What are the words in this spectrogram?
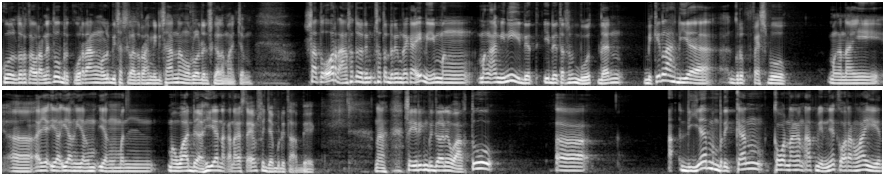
kultur tawurannya tuh berkurang, lu bisa silaturahmi di sana, ngobrol dan segala macam. Satu orang, satu dari satu dari mereka ini meng- mengamini ide ide tersebut dan bikinlah dia grup Facebook mengenai eh, eh, yang yang yang yang men- mewadahi anak-anak STM sejabodetabek. Nah, seiring berjalannya waktu eh, a- dia memberikan kewenangan adminnya ke orang lain.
